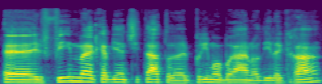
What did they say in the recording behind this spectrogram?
eh, il film che abbiamo citato nel primo brano di Legrand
